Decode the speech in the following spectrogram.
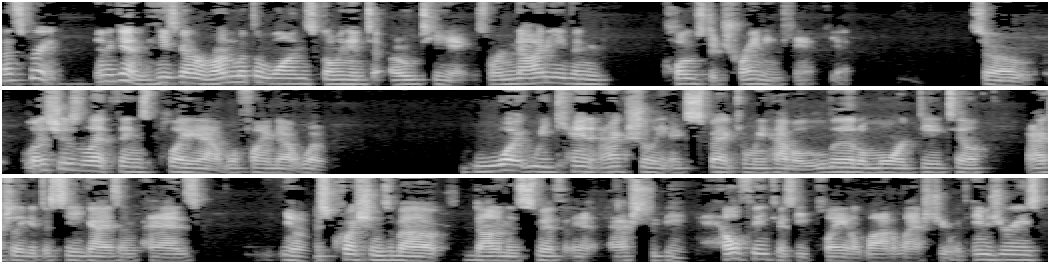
That's great. And again, he's going to run with the ones going into OTAs. We're not even close to training camp yet. So let's just let things play out. We'll find out what what we can actually expect when we have a little more detail. Actually, get to see guys in pads. You know, there's questions about Donovan Smith eh, actually being healthy because he played a lot of last year with injuries.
